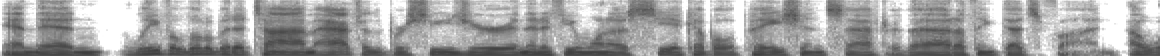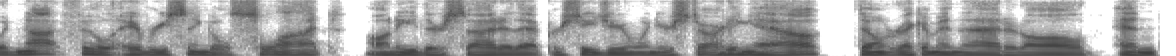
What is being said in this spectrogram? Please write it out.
and then leave a little bit of time after the procedure. And then if you want to see a couple of patients after that, I think that's fine. I would not fill every single slot on either side of that procedure when you're starting out. Don't recommend that at all. And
